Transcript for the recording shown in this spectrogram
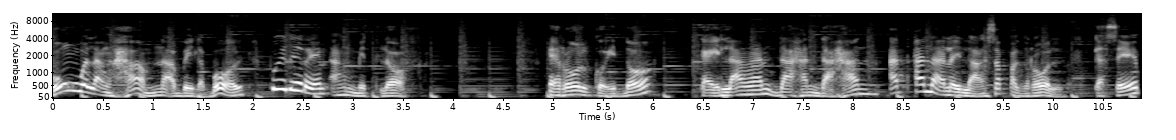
Kung walang ham na available, pwede rin ang meatloaf. E-roll ko ito, kailangan dahan-dahan at alalay lang sa pag-roll kasi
